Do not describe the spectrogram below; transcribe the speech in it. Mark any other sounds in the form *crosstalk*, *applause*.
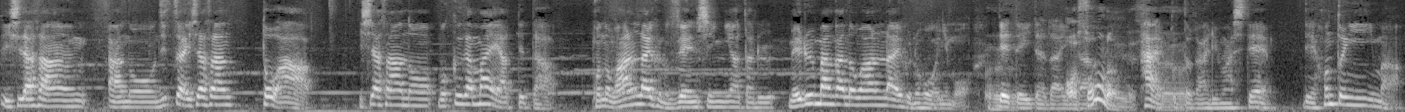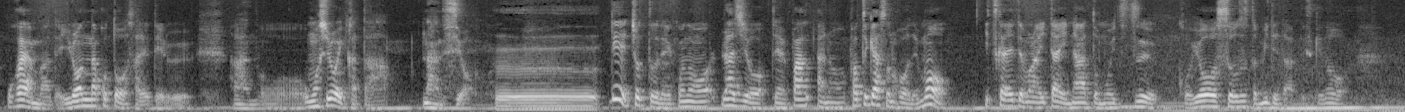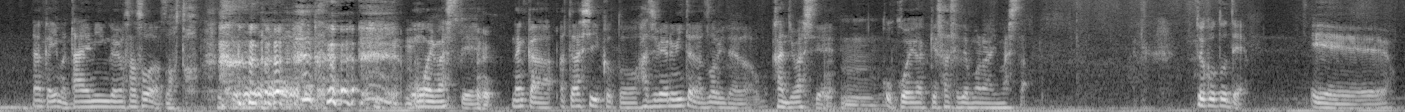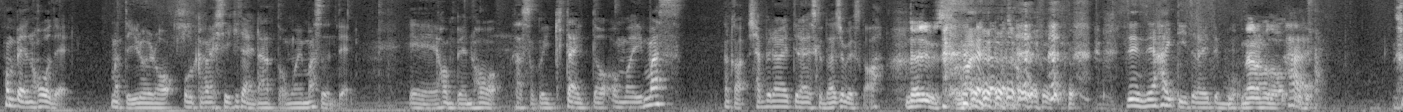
石田さんあの実は石田さんとは石田さんあの僕が前やってたこのワンライフの前身にあたるメルマガのワンライフの方にも出ていただいた、あそうなんですねはい、ことがありましてで本当に今岡山でいろんなことをされてるあの面白い方なんですよ。でちょっとねこのラジオじゃあパあのパッドキャストの方でもいつか出てもらいたいなと思いつつこう様子をずっと見てたんですけどなんか今タイミングが良さそうだぞと *laughs* 思いましてなんか新しいことを始めるみたいだぞみたいなのを感じましてうん。お声掛けさせてもらいました。ということで、えー本編の方でまたいろいろお伺いしていきたいなと思いますんで、えー本編の方早速いきたいと思います。なんか喋られてないですけど大丈夫ですか？大丈夫です。はい。*laughs* 全然入っていただいても。なるほど。はい。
